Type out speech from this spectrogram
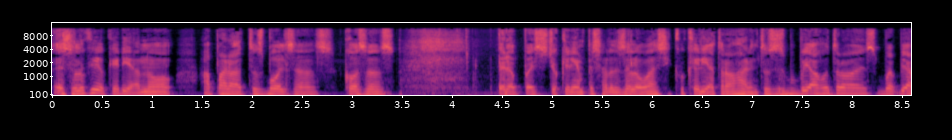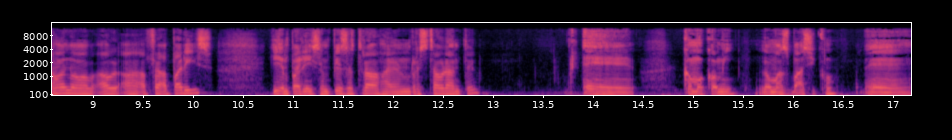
Eso es lo que yo quería, no aparatos, bolsas, cosas. Pero pues yo quería empezar desde lo básico, quería trabajar. Entonces viajo otra vez, viajo no, a, a- a París y en París empiezo a trabajar en un restaurante eh, como comí, lo más básico, eh,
